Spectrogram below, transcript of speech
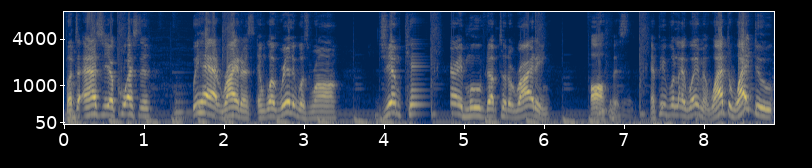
But to answer your question, we had writers, and what really was wrong, Jim Carrey moved up to the writing office, and people were like, "Wait a minute, why did the white dude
